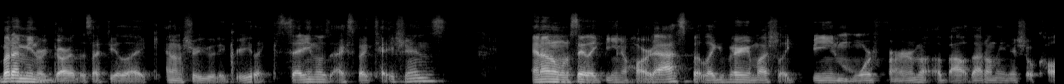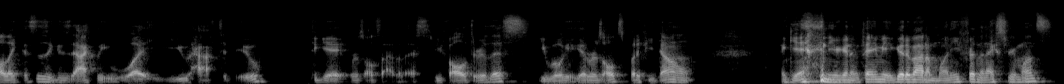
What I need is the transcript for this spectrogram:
But I mean, regardless, I feel like, and I'm sure you would agree, like setting those expectations, and I don't want to say like being a hard ass, but like very much like being more firm about that on the initial call. Like, this is exactly what you have to do to get results out of this. If you follow through this, you will get good results. But if you don't, again, you're going to pay me a good amount of money for the next three months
